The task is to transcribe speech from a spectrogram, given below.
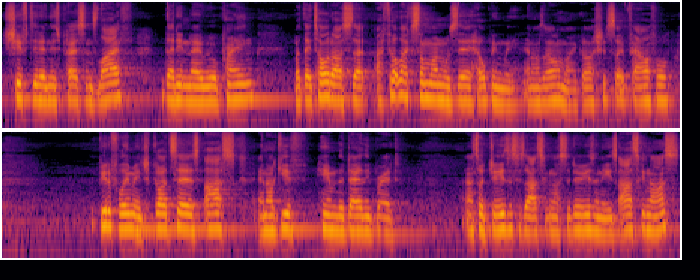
shifted in this person's life. They didn't know we were praying, but they told us that I felt like someone was there helping me. And I was like, Oh my gosh, it's so powerful. Beautiful image. God says, Ask, and I'll give him the daily bread. And that's what Jesus is asking us to do, isn't he? He's asking us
